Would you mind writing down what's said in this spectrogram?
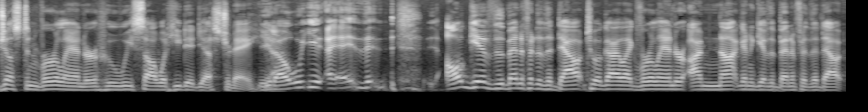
Justin Verlander, who we saw what he did yesterday. You Yeah. know, you- I- I- I'll give the benefit of the doubt to a guy like Verlander. I'm not going to give the benefit of the doubt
